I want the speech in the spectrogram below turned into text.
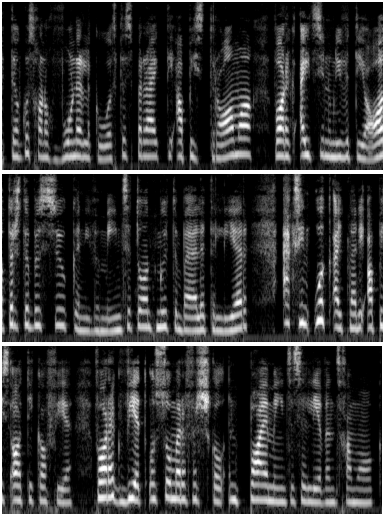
Ek dink ons gaan nog wonderlike hoogtes bereik. Die Appies drama waar ek uitsien om nuwe teaters te besoek en nuwe mense te ontmoet en by hulle te leer. Ek sien ook uit na die Appies ATKV waar ek weet ons sommer 'n verskil in baie mense se lewens gaan maak.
